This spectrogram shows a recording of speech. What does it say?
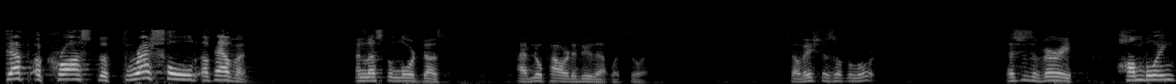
step across the threshold of heaven unless the Lord does it. I have no power to do that whatsoever. Salvation is of the Lord. This is a very humbling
